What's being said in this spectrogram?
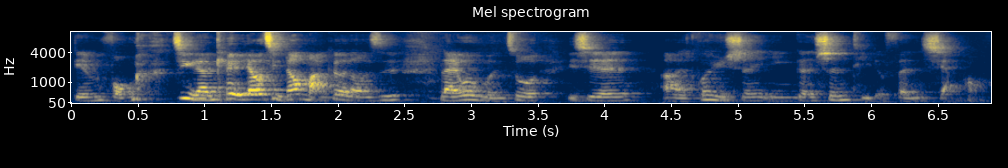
巅峰，竟然可以邀请到马克老师来为我们做一些呃关于声音跟身体的分享哈。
